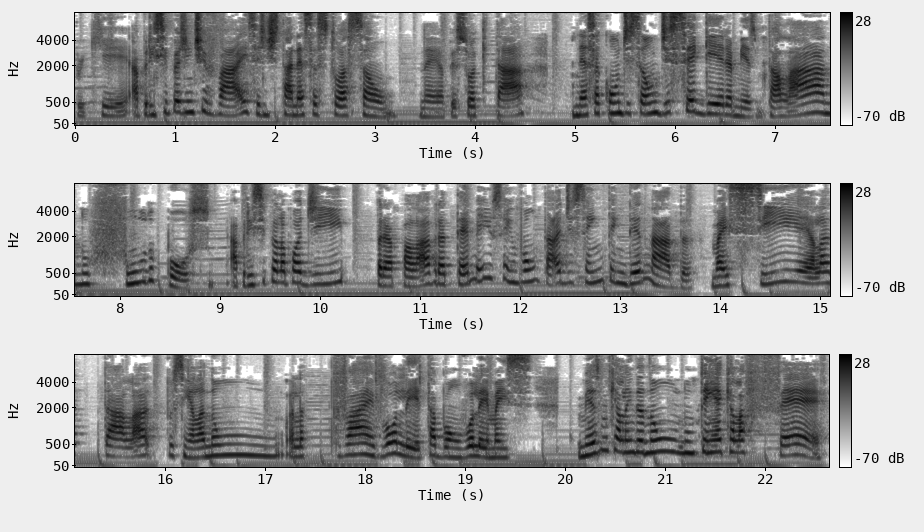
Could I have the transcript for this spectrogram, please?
Porque a princípio a gente vai, se a gente tá nessa situação, né? A pessoa que tá nessa condição de cegueira mesmo, tá lá no fundo do poço. A princípio ela pode ir para a palavra até meio sem vontade, sem entender nada. Mas se ela tá lá, tipo assim, ela não, ela vai, vou ler, tá bom, vou ler, mas mesmo que ela ainda não, não tenha aquela fé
